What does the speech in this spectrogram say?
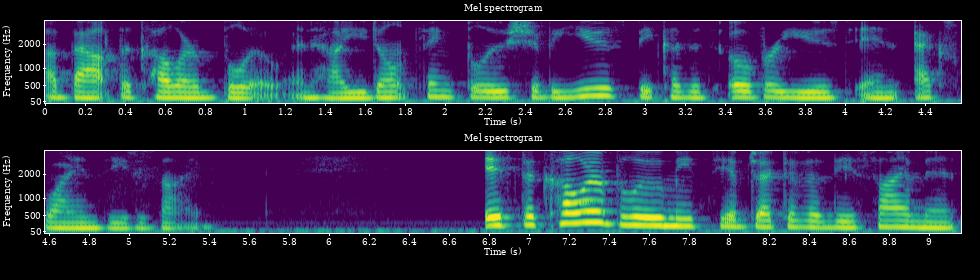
about the color blue and how you don't think blue should be used because it's overused in X, Y, and Z design. If the color blue meets the objective of the assignment,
